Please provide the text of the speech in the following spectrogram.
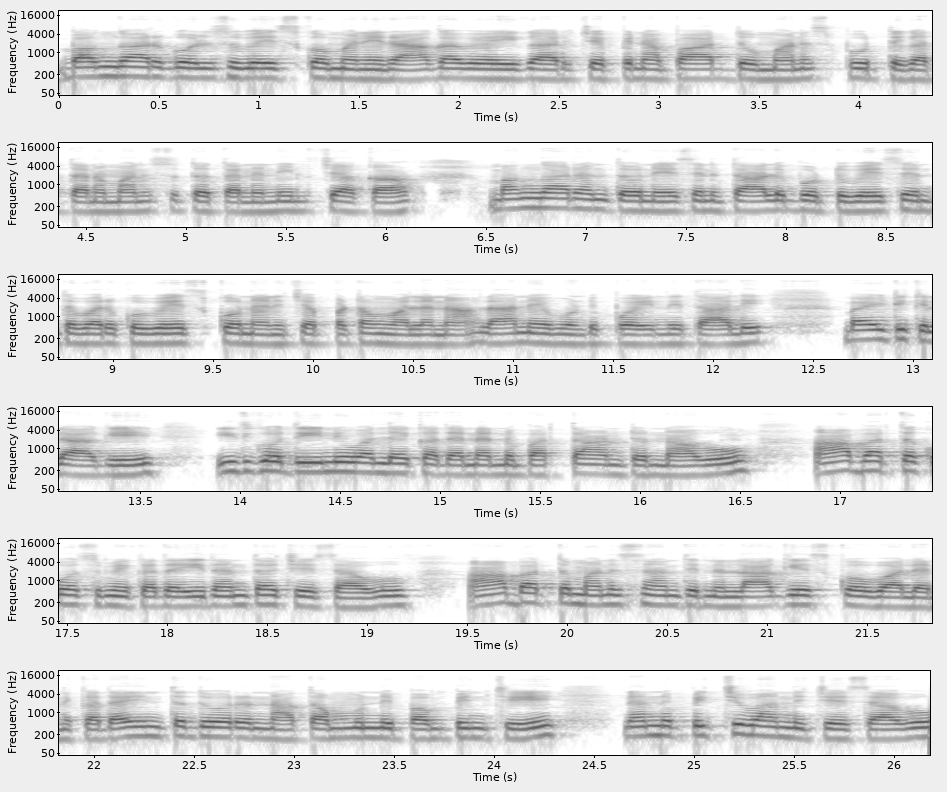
బంగారు గొలుసు వేసుకోమని రాఘవయ్య గారు చెప్పిన పార్దు మనస్ఫూర్తిగా తన మనసుతో తను నిలిచాక బంగారంతో నేసిన తాలిబొట్టు వేసేంత వరకు వేసుకోనని చెప్పటం వలన అలానే ఉండిపోయింది. తాలి బయటికి లాగి ఇదిగో దీనివల్లే కదా నన్ను భర్త అంటున్నావు? ఆ భర్త కోసమే కదా ఇదంతా చేశావు? ఆ భర్త మనశ్శాంతిని లాగేసుకోవాలని కదా ఇంత దూరం నా తమ్ముణ్ణి పంపించి నన్ను పిచ్చివాణ్ణి చేశావు?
